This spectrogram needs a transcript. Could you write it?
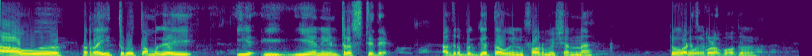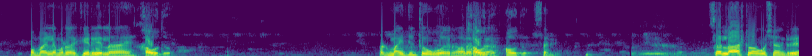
ಯಾವ ರೈತರು ತಮಗೆ ಏನು ಇಂಟ್ರೆಸ್ಟ್ ಇದೆ? ಅದ್ರ ಬಗ್ಗೆ ತಾವು ಇನ್ಫಾರ್ಮೇಶನ್ನ ಪಡೆದುಕೊಳ್ಳಬಹುದು ಮೊಬೈಲ್ ನಂಬರ್ ಹಾಕಿರಿ ಇಲ್ಲ ಹೌದು. ಬಟ್ ಮಾಹಿತಿ ತಗೋಬಹುದು ಹೌದು ಹೌದು. ಸರಿ. ಸರ್ ಲಾಸ್ಟ್ ಒಂದು ಕ್ವಶನ್ ರೀ.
